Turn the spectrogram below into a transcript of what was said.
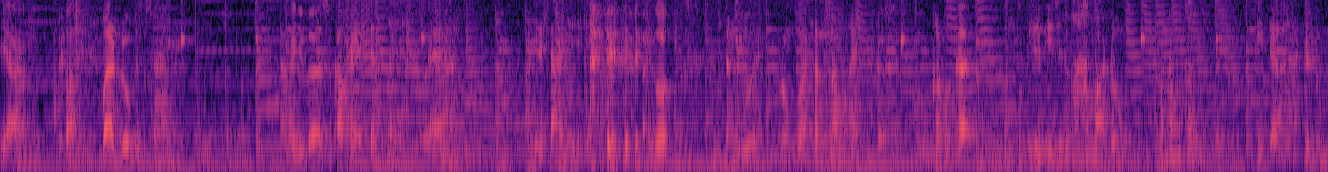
yang apa bando besar. Namanya juga suka fashion saya. Ya. Jadi saya jadi. Kan gue kan gue orang gue seneng ya. Kalau nggak untuk izin izin lama dong. Penonton tidak ada dong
